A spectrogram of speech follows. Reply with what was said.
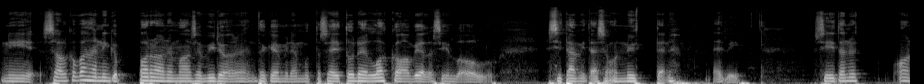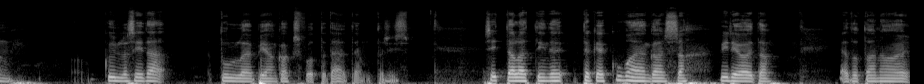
niin se alkoi vähän niin paranemaan se videoiden tekeminen, mutta se ei todellakaan vielä silloin ollut sitä, mitä se on nytten. Eli siitä nyt on, kyllä siitä tulee pian kaksi vuotta täyteen, mutta siis sitten alettiin te- tekemään kuvaajan kanssa videoita ja tota noin,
